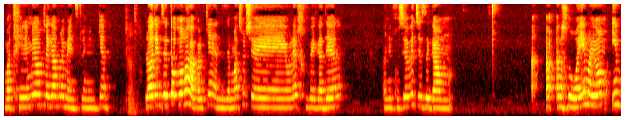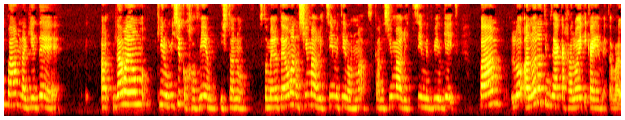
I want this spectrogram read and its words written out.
מתחילים להיות לגמרי מיינסטרימים, כן. כן. לא יודעת אם זה טוב או רע, אבל כן, זה משהו שהולך וגדל. אני חושבת שזה גם... אנחנו רואים היום, אם פעם נגיד, אה, גם היום כאילו מי שכוכבים השתנו. זאת אומרת היום אנשים מעריצים את אילון מאסק, אנשים מעריצים את ביל גייטס. פעם, לא, אני לא יודעת אם זה היה ככה, לא הייתי קיימת, אבל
